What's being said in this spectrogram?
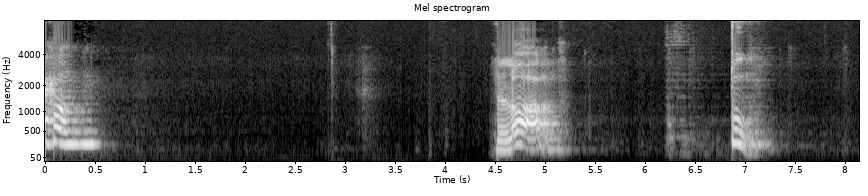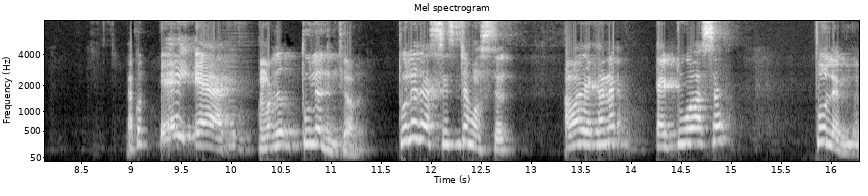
এখন লগ টু এখন এই এক আমাদের তুলে দিতে হবে। তুলে দেওয়ার সিস্টেম হচ্ছে আমার এখানে এ টু আছে টু লিখবে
